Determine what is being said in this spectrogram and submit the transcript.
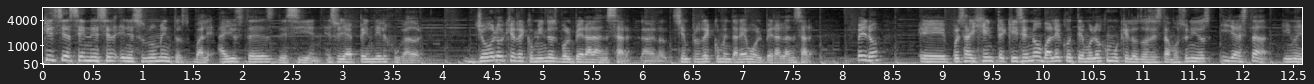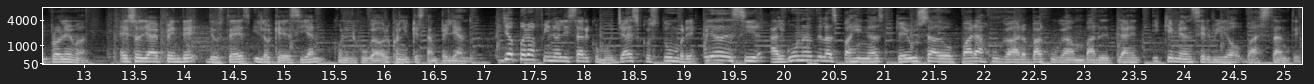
¿Qué se hace en, en esos momentos? Vale, ahí ustedes deciden, eso ya depende del jugador. Yo lo que recomiendo es volver a lanzar, la verdad, siempre recomendaré volver a lanzar, pero eh, pues hay gente que dice, no, vale, contémoslo como que los dos estamos unidos y ya está, y no hay problema. Eso ya depende de ustedes y lo que decían con el jugador con el que están peleando. Ya para finalizar, como ya es costumbre, voy a decir algunas de las páginas que he usado para jugar Bakugan Battle Planet y que me han servido bastante.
